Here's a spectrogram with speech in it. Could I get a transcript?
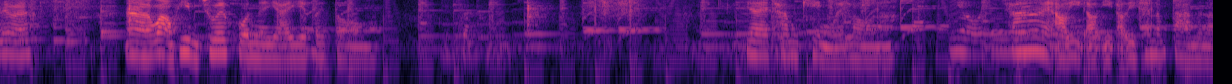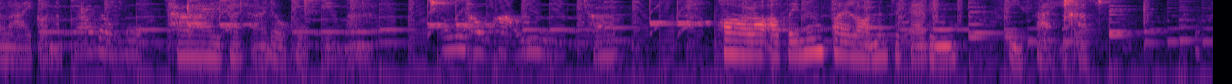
ใช่ไหมอ่า ระหว่างพี่หมช่วยคนเนี่ยยายเย็บใบตองกระทง ยายทำเข่งไว้รอนะ เหนียวใช่ไหมใช่ เอาอีก เอาอีก เอาอีกให้น้ำตาลมันละลายก่อนนะ ช้าเดี๋ยวบวกใช่ใช่ใช่เดี๋ยวหกเก่งมาก เพราะมันขาวๆอยู่ครับ พอเราเอาไปนึ่งไฟร้อนมันจะกลายเป็นสีใสครับ โอเค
